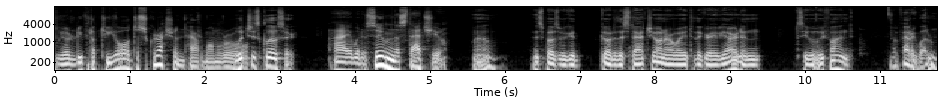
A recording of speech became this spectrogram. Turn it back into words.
leave it up to your discretion, Herr Monroe. which is closer? I would assume the statue. Well, I suppose we could go to the statue on our way to the graveyard and see what we find. very well.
